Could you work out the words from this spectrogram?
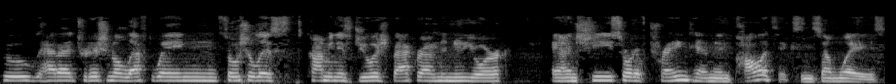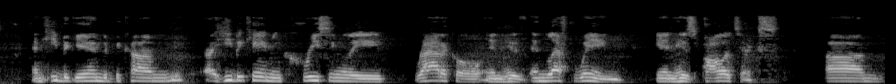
who had a traditional left-wing socialist, communist Jewish background in New York. And she sort of trained him in politics in some ways. And he began to become, uh, he became increasingly radical in his, and left-wing in his politics. Um,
